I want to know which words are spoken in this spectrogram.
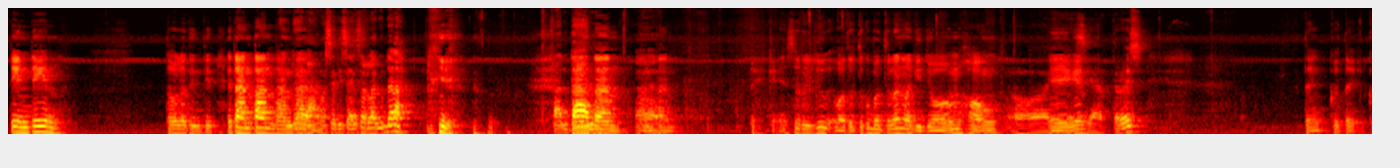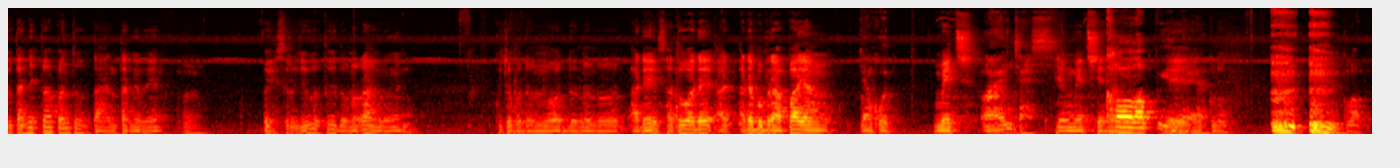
Tintin. Tahu lah Tintin. Eh Tantan, Udah lah, Tantan. usah disensor lagi udah lah. Iya. Tantan. Tantan, Tantan. Eh kayaknya seru juga. Waktu itu kebetulan lagi jomhong. Oh Iya iya, kan? siap. Terus Teng- ku, te- ku tanya itu apa tuh tantan gitu ya Wih seru juga tuh download lah gitu kan Ku coba download download, download. ada yang satu ada ada beberapa yang nyangkut. match Oh, anjas. yang match yang Klop gitu iya ya. klub klub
